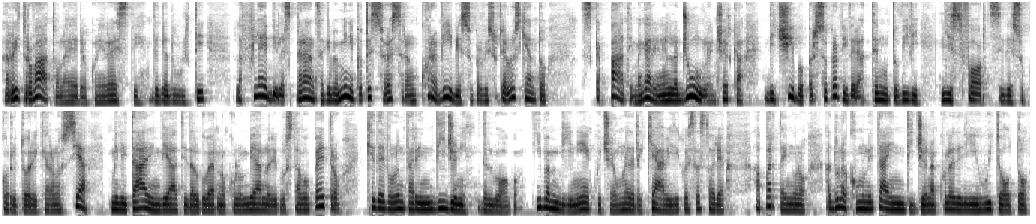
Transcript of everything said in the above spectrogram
ritrovato l'aereo con i resti degli adulti, la flebile speranza che i bambini potessero essere ancora vivi e sopravvissuti allo schianto scappati magari nella giungla in cerca di cibo per sopravvivere, ha tenuto vivi gli sforzi dei soccorritori che erano sia militari inviati dal governo colombiano di Gustavo Petro che dai volontari indigeni del luogo. I bambini, e qui c'è una delle chiavi di questa storia, appartengono ad una comunità indigena, quella degli Huitoto,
